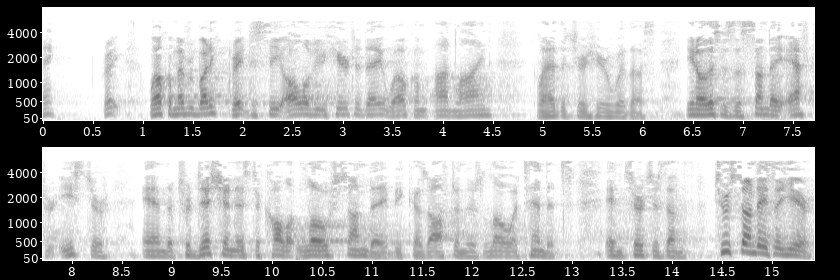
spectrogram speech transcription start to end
Hey, great. Welcome, everybody. Great to see all of you here today. Welcome online. Glad that you're here with us. You know, this is the Sunday after Easter, and the tradition is to call it Low Sunday because often there's low attendance in churches on two Sundays a year.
